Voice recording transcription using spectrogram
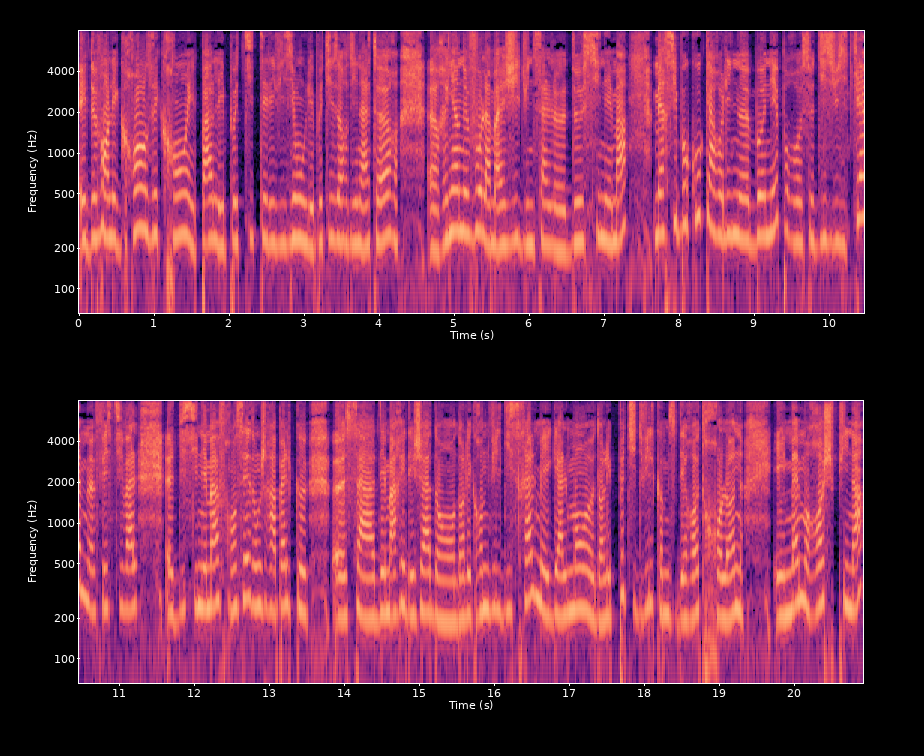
et devant les grands écrans et pas les petites télévisions ou les petits ordinateurs. Euh, rien ne vaut la magie d'une salle de cinéma. Merci beaucoup Caroline Bonnet pour ce 18e festival du cinéma français. Donc je rappelle que ça a démarré déjà dans, dans les grandes villes d'Israël mais également dans les petites villes comme Sderot, Rolon et même Roche Pina.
